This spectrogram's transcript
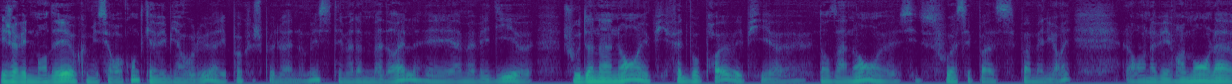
Et j'avais demandé au commissaire au compte qui avait bien voulu, à l'époque je peux la nommer, c'était Madame Madrel, et elle m'avait dit euh, je vous donne un an et puis faites vos preuves et puis euh, dans un an, euh, si toutefois c'est pas c'est pas amélioré. Alors on avait vraiment là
